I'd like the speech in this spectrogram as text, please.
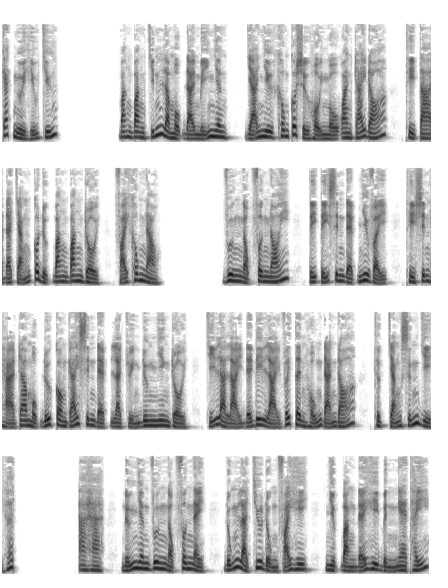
các người hiểu chứ? Băng băng chính là một đại mỹ nhân, giả như không có sự hội ngộ oan trái đó, thì ta đã chẳng có được băng băng rồi, phải không nào? Vương Ngọc Phân nói, tỷ tỷ xinh đẹp như vậy, thì sinh hạ ra một đứa con gái xinh đẹp là chuyện đương nhiên rồi, chỉ là lại để đi lại với tên hỗn đảng đó, thực chẳng xứng gì hết. A ha, nữ nhân Vương Ngọc Phân này, đúng là chưa đụng phải Hi, nhược bằng để Hi Bình nghe thấy,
